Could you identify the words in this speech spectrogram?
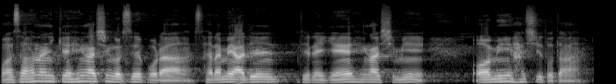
와서 하나님께 행하신 것을 보라 사람의 아들들에게 행하심이 어미하시도다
